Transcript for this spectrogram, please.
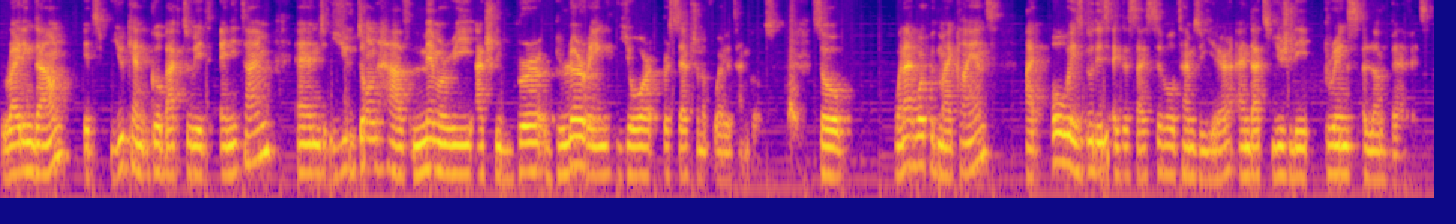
writing down it's you can go back to it anytime and you don't have memory actually blur, blurring your perception of where your time goes so when i work with my clients i always do this exercise several times a year and that usually brings a lot of benefits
